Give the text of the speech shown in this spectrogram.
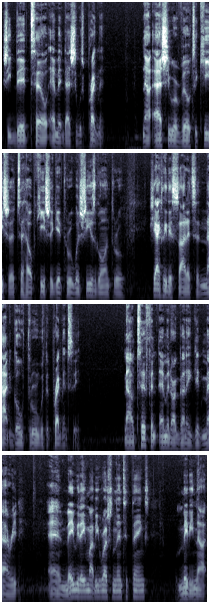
she did tell Emmett that she was pregnant. Now, as she revealed to Keisha to help Keisha get through what she's going through, she actually decided to not go through with the pregnancy. Now, Tiff and Emmett are going to get married, and maybe they might be rushing into things, maybe not.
